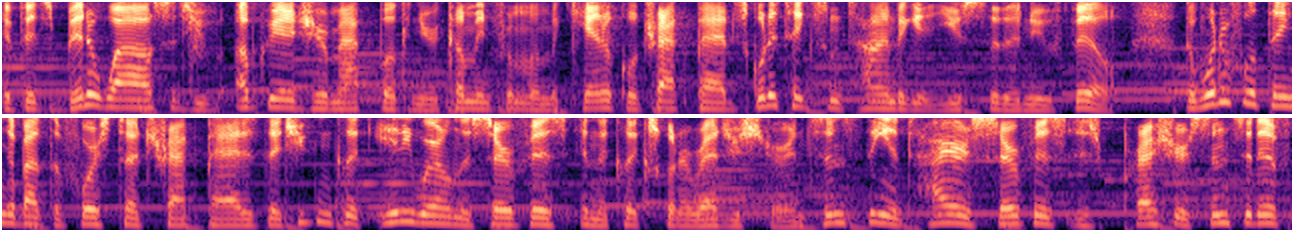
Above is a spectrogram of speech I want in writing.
if it's been a while since you've upgraded your MacBook and you're coming from a mechanical trackpad, it's going to take some time to get used to the new feel. The wonderful thing about the Force Touch trackpad is that you can click anywhere on the surface and the click's going to register. And since the entire surface is pressure sensitive,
